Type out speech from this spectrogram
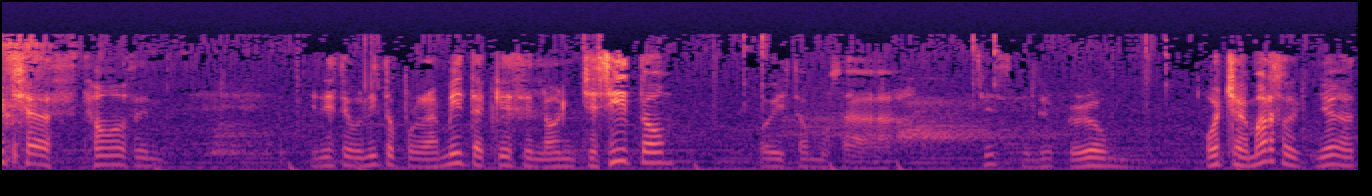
Escuchas. Estamos en, en este bonito programita que es el lonchecito. Hoy estamos a ¿qué es? En el febrero 8 de marzo. Ya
